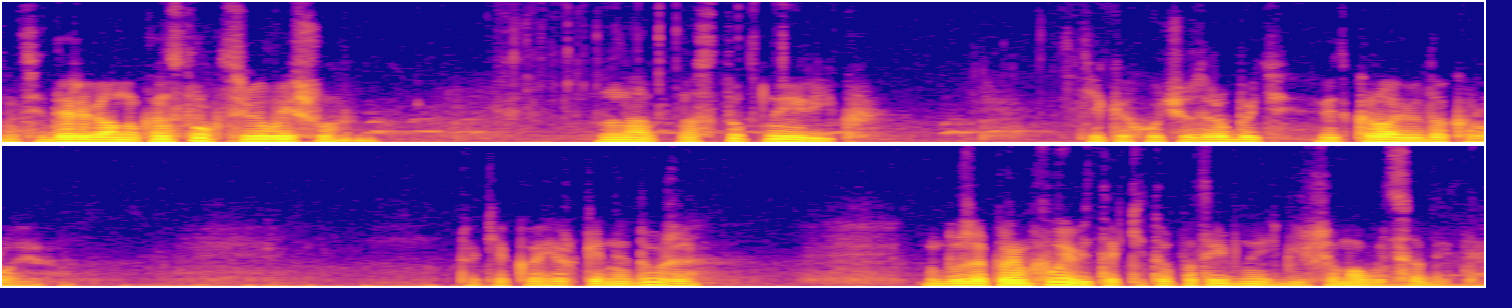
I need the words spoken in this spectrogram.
оці дерев'яну конструкцію лишу на наступний рік. Тільки хочу зробити від краю до краю. Так як огірки не дуже, дуже примхливі такі, то потрібно їх більше, мабуть, садити.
